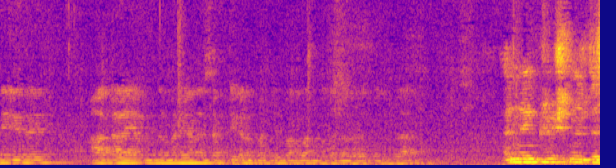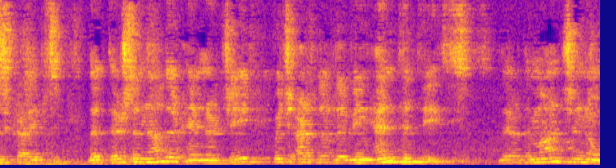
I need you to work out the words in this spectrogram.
நீர் ஆகாயம் இந்த மாதிரியான சக்திகளை பற்றி பகவான் முதல்ல விளக்குகின்றார் And then Krishna describes that there's another energy which are the living entities. They're the marginal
